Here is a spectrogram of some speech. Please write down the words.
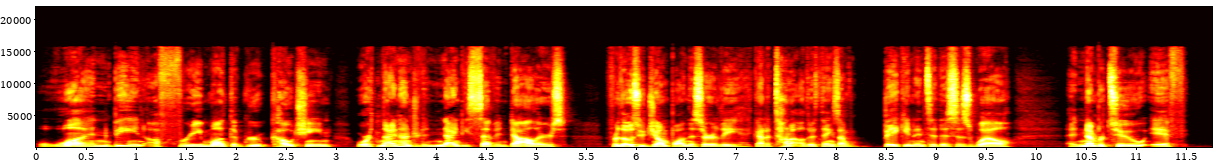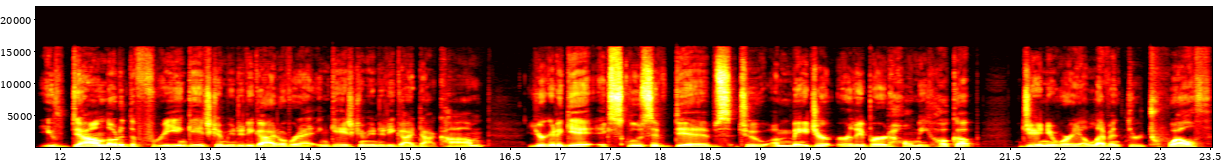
one being a free month of group coaching worth $997 for those who jump on this early. Got a ton of other things I'm baking into this as well. And number two, if you've downloaded the free Engage Community Guide over at engagecommunityguide.com, you're going to get exclusive dibs to a major early bird homie hookup January 11th through 12th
